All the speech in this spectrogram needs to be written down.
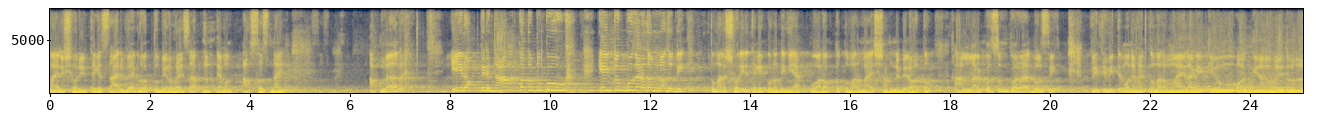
মায়ের শরীর থেকে চার ব্যাগ রক্ত বের হয়েছে, আপনার তেমন আফসোস নাই। আপনার এই রক্তের দাম কতটুকু? এইটুক বুঝার জন্য যদি তোমার শরীর থেকে কোনোদিন এক পোয়া রক্ত তোমার মায়ের সামনে বের হতো। আল্লাহর কসম করা বলছি, পৃথিবীতে মনে হয় তোমার মায়ের আগে কেউ অজ্ঞান হইতো না।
